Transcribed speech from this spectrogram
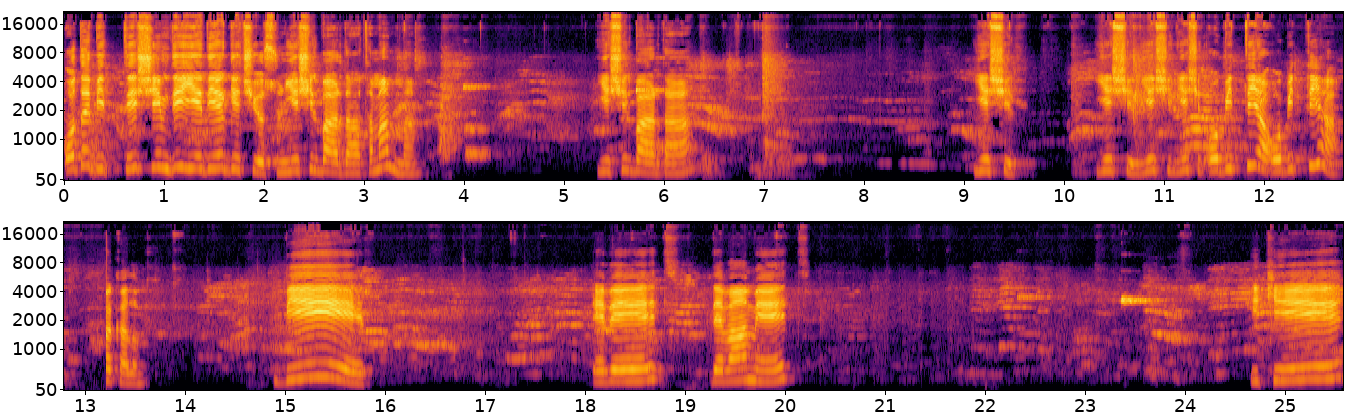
O da bitti. Şimdi yediye geçiyorsun. Yeşil bardağa tamam mı? Yeşil bardağa. Yeşil. Yeşil, yeşil, yeşil. O bitti ya, o bitti ya. Bakalım. Bir. Evet. Devam et. İki.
